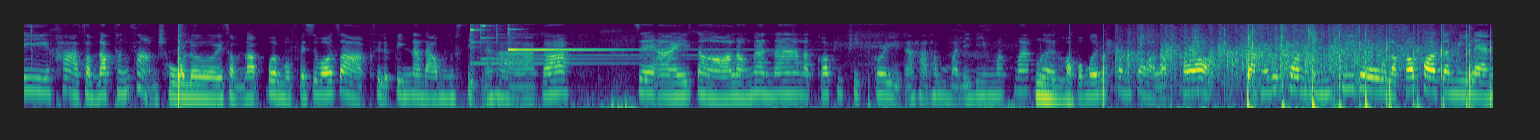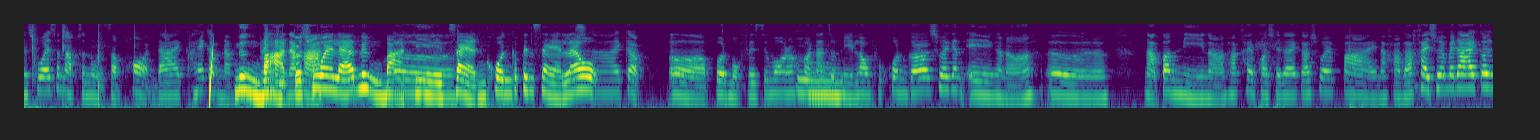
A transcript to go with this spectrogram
ดีค่ะสำหรับทั้ง 3 โชว์เลยสำหรับเปิดหมวก festival จากศิลปิน Nadao Music นะคะ ก็เจไอซ์เนาะน้องนาน่าแล้วก็พีพี กฤษฏ์นะคะทำออกมาได้ดีมาก ๆ เลยอืมขอประเมินทุกคนก่อนแล้วก็อยากให้ทุกคนที่ดูแล้วก็พอจะมีแรงช่วยสนับสนุน support ได้ให้กับนักหนึ่งดตรีบาทก็นะคะช่วยแล้วหนึ่งบาทเออกี่แสนคนก็เป็นแสนแล้วใช่กับ เอ่อเปิดหมวกเฟสติวัลนะคะอืมณจุดนี้เราทุกคนก็ช่วยกันเองอะเนาะเออณตอนนี้นะ ถ้าใครพอใช้ได้ก็ช่วยไปนะคะ ถ้าใครช่วยไม่ได้ก็จ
